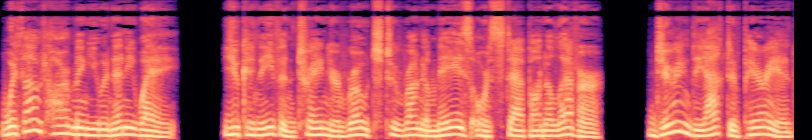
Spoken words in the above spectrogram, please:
without harming you in any way. You can even train your roach to run a maze or step on a lever. During the active period,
